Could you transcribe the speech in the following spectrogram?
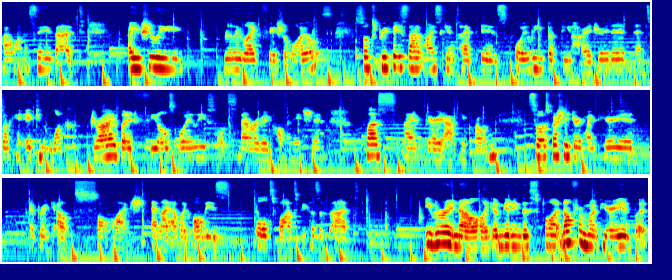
I want to say that I usually really like facial oils. So to preface that, my skin type is oily but dehydrated and so it can look dry but it feels oily so it's never a good combination. Plus, I'm very acne prone. So especially during my period, I break out so much and I have like all these old spots because of that. Even right now, like I'm getting this spot, not from my period, but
